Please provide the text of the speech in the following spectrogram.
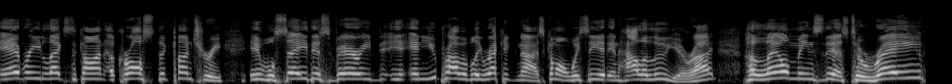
every lexicon across the country. It will say this very, and you probably recognize. Come on, we see it in Hallelujah, right? Hallel means this to rave,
